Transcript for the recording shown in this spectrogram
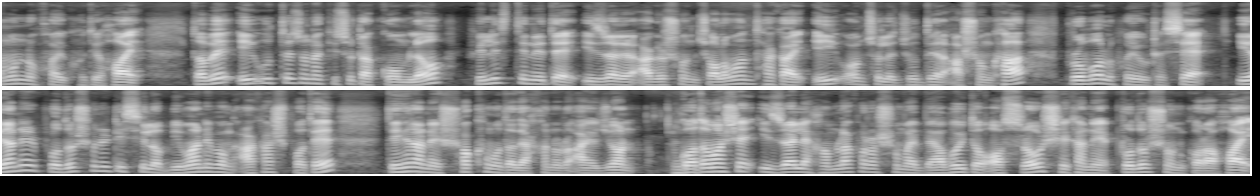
সামান্য ক্ষয়ক্ষতি হয়। তবে এই উত্তেজনা কিছুটা কমলেও ফিলিস্তিনিতে ইসরায়েলের আগ্রাসন চলমান থাকায় এই অঞ্চলে যুদ্ধের আশঙ্কা প্রবল হয়ে উঠেছে। ইরানের প্রদর্শনীটি ছিল বিমান এবং আকাশপথে তেহরানের সক্ষমতা দেখানোর আয়োজন। গত মাসে ইসরায়েলে হামলা করার সময় ব্যবহৃত অস্ত্রও সেখানে প্রদর্শন করা হয়।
